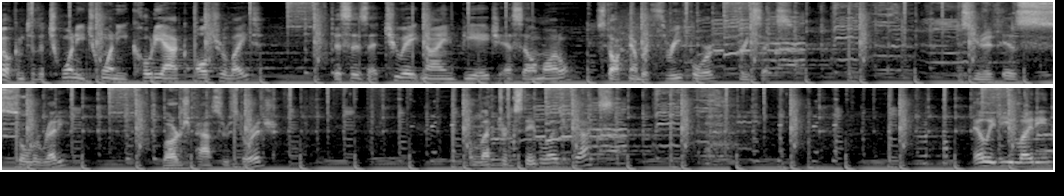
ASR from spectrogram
welcome to the 2020 Kodiak Ultra-Lite. This is a 289 BHSL model, stock number 3436. This unit is solar ready, large pass-through storage, electric stabilizer jacks, LED lighting,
